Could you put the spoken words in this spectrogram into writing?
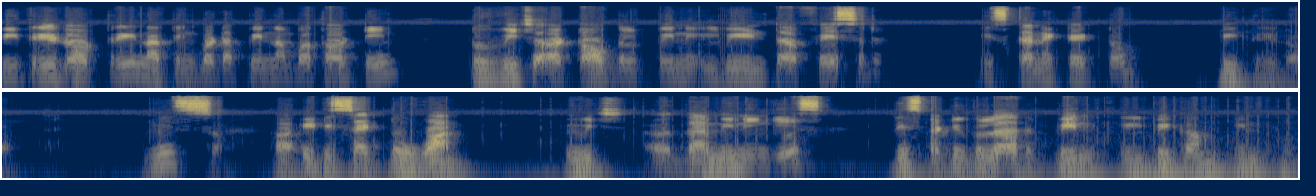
P3.3 nothing but a pin number 13 to which a toggle pin will be interfaced is connected to P3.3 means uh, it is set to 1 which uh, the meaning is this particular pin will become input.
